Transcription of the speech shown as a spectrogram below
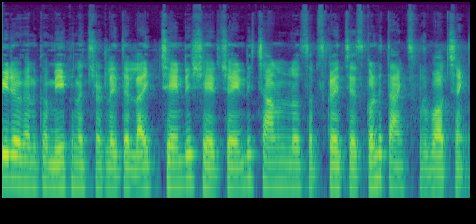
వీడియో కనుక మీకు నచ్చినట్లయితే లైక్ చేయండి షేర్ చేయండి ఛానల్లో సబ్స్క్రైబ్ చేసుకోండి. Thanks for watching.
